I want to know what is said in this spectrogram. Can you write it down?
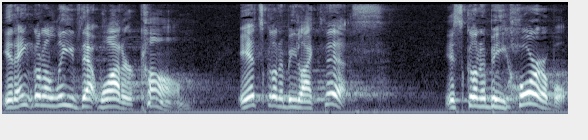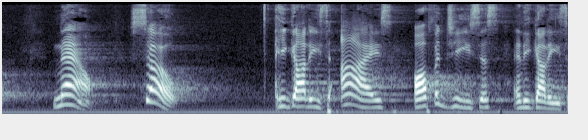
it ain't going to leave that water calm. It's going to be like this. It's going to be horrible. Now, so he got his eyes off of Jesus and he got his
